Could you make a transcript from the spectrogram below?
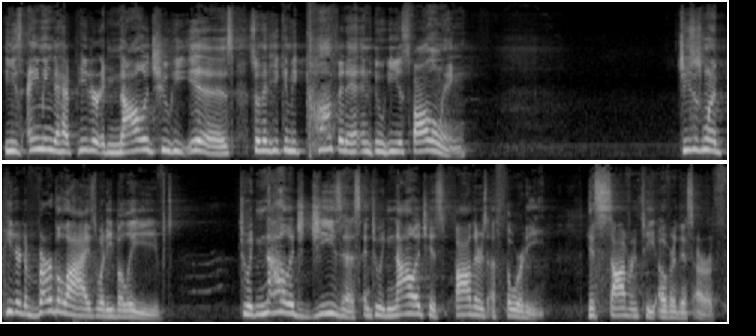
He's aiming to have Peter acknowledge who he is so that he can be confident in who he is following. Jesus wanted Peter to verbalize what he believed, to acknowledge Jesus, and to acknowledge his Father's authority, his sovereignty over this earth.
